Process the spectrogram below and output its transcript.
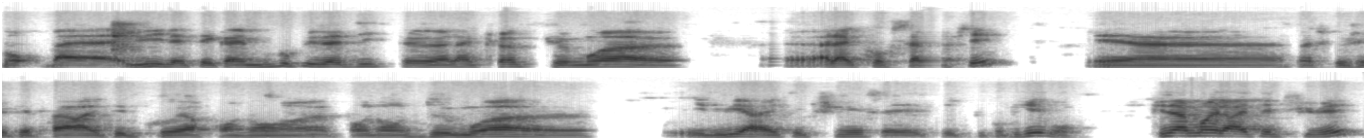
Bon, bah, lui, il était quand même beaucoup plus addict à la clope que moi euh, à la course à pied. Et euh, parce que j'étais pas arrêté de courir pendant euh, pendant deux mois euh, et lui a arrêté de fumer, c'était plus compliqué. Bon, finalement, il a arrêté de fumer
